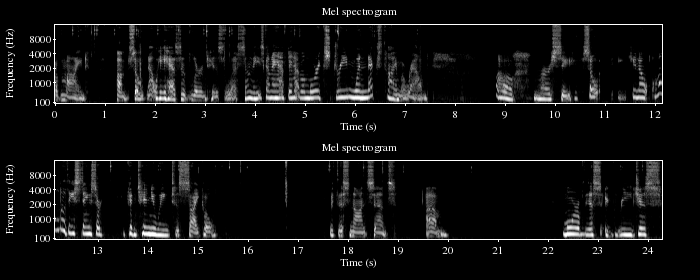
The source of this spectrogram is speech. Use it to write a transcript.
of mind. Um, so, no, he hasn't learned his lesson. He's going to have to have a more extreme one next time around. Oh, mercy. So, you know, all of these things are continuing to cycle with this nonsense. Um, more of this egregious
